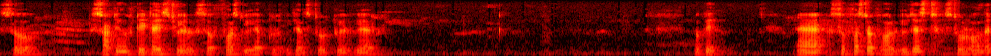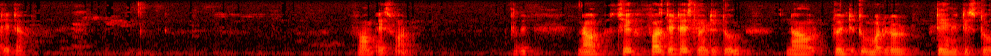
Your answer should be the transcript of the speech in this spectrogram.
So starting of data is 12 so first we have to we can store 12 here. Okay. Uh, so first of all you just store all the data from s1 okay. Now check first data is 22 now 22 modulo 10 it is 2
